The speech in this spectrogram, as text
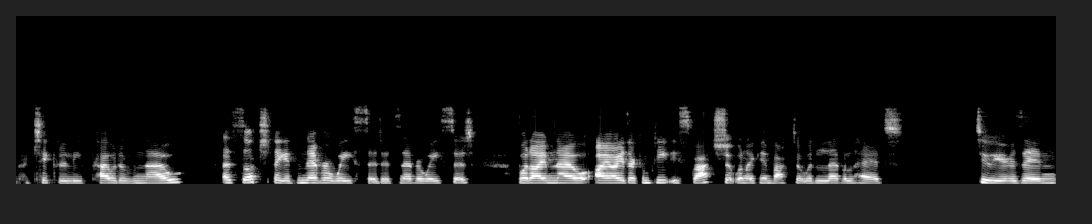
particularly proud of now as such. Like it's never wasted. It's never wasted. But I'm now I either completely scratched it when I came back to it with a level head two years in,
